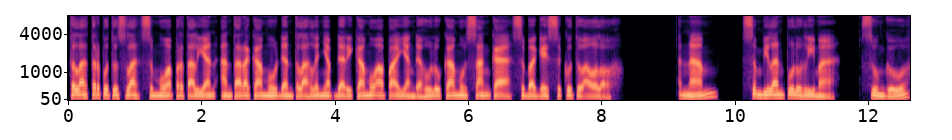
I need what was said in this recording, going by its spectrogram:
telah terputuslah semua pertalian antara kamu dan telah lenyap dari kamu apa yang dahulu kamu sangka sebagai sekutu Allah. 6. 95. Sungguh,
